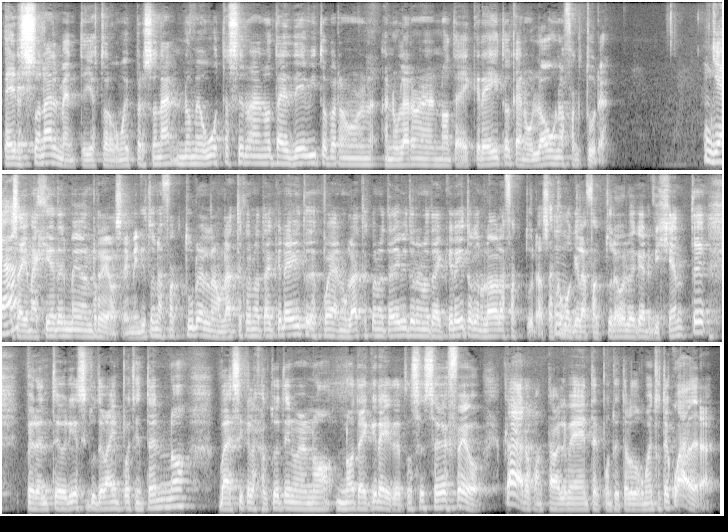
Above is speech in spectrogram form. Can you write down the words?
personalmente, y esto es algo muy personal, no me gusta hacer una nota de débito para anular una nota de crédito que anuló una factura. ¿Ya? O sea, imagínate el medio enredo. O sea, emitiste una factura, la anulaste con nota de crédito, después anulaste con nota de débito la nota de crédito que anulaba la factura. O sea, es como que la factura vuelve a quedar vigente, pero en teoría, si tú te vas a impuesto interno, va a decir que la factura tiene una no- nota de crédito. Entonces se ve feo. Claro, contablemente, el punto de vista de los documentos te cuadra.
